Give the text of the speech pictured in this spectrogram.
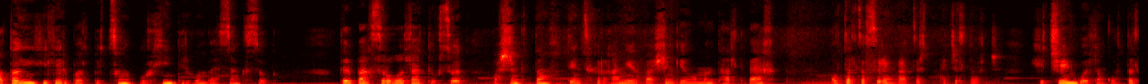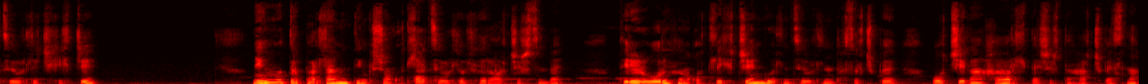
Одоогийн хэлээр бол бяцхан өрхийн тэргүүн байсан гэсэн үг. Тэр баг сургуулаа төгсөөд Вашингтон хотын захиргааны башингийн өмнө талд байх гутал засварын газарт ажилд орж хичээн болон гутал цэвэрлэж эхэлжээ. Нэгэн өдөр парламентын гишүүн гутлаа цэвэрлүүлэхээр орж ирсэн байна. Тэрээр өөрийнх нь гутлыг хичээн болон цэвэрлэн тосолж буй уучийг анхааралтай ширтэн харж байснаа.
